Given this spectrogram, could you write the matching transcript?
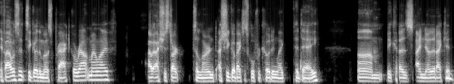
if I was to go the most practical route in my life, I, I should start to learn. I should go back to school for coding like today, um, because I know that I could.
